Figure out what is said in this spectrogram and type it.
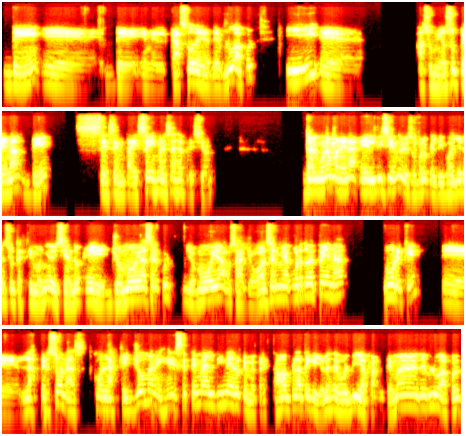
de, eh, de en el caso de, de Blue Apple, y eh, asumió su pena de 66 meses de prisión. De alguna manera, él diciendo, y eso fue lo que él dijo ayer en su testimonio, diciendo, hey, yo me voy a hacer, yo me voy a, o sea, yo voy a hacer mi acuerdo de pena porque eh, las personas con las que yo manejé ese tema del dinero, que me prestaban plata y que yo les devolvía para el tema de Blue Apple,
